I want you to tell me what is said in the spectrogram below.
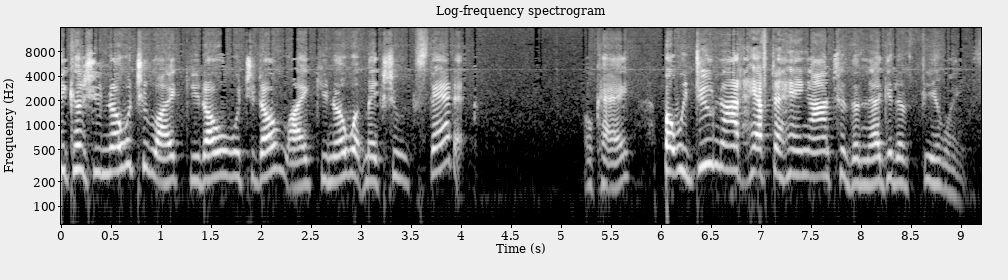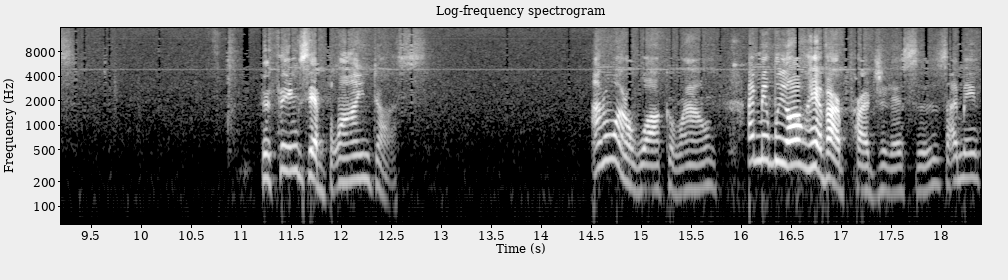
because you know what you like, you know what you don't like, you know what makes you ecstatic. Okay? But we do not have to hang on to the negative feelings, the things that blind us. I don't want to walk around. I mean, we all have our prejudices. I mean,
